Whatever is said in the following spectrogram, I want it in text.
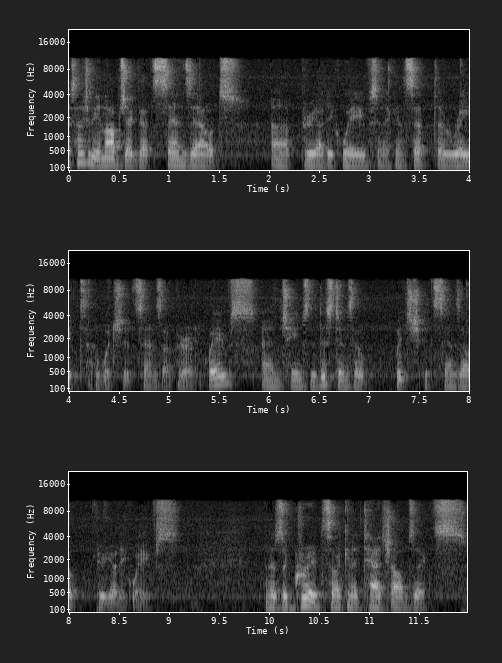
essentially an object that sends out uh, periodic waves, and I can set the rate at which it sends out periodic waves and change the distance at which it sends out periodic waves and there's a grid so I can attach objects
